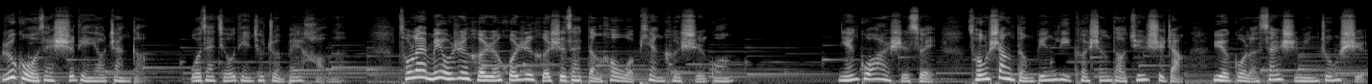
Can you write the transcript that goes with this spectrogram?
如果我在十点要站岗，我在九点就准备好了。从来没有任何人或任何事在等候我片刻时光。年过二十岁，从上等兵立刻升到军士长，越过了三十名中士，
